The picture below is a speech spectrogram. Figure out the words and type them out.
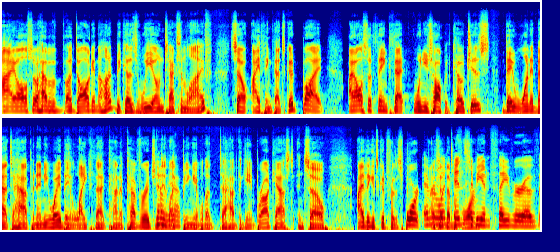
I also have a, a dog in the hunt because we own Texan Live, so I think that's good. But I also think that when you talk with coaches, they wanted that to happen anyway. They liked that kind of coverage and Oh, they yeah. liked being able to, to have the game broadcast. And so I think it's good for the sport. Everyone said that tends before. to be in favor of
